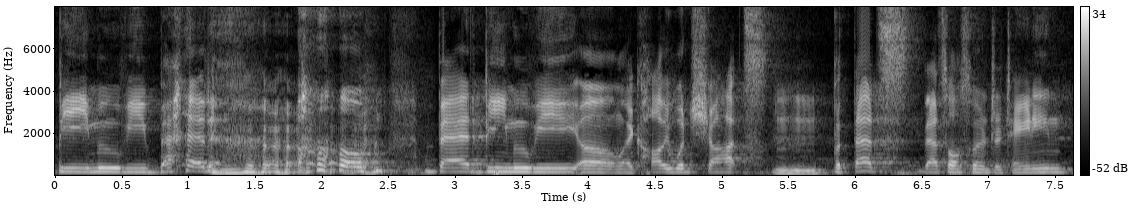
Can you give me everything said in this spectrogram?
B movie bad, um, bad B movie um, like Hollywood shots. But that's that's also entertaining.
